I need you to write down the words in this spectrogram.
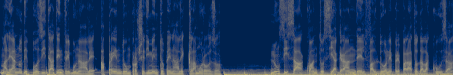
ma le hanno depositate in tribunale, aprendo un procedimento penale clamoroso. Non si sa quanto sia grande il faldone preparato dall'accusa,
